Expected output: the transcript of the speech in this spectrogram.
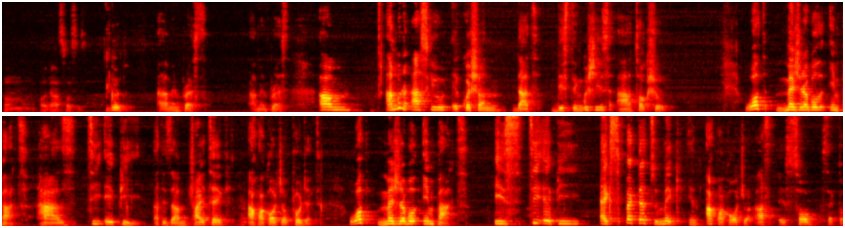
from other sources. Good. I'm impressed. I'm impressed. Um, I'm going to ask you a question that distinguishes our talk show. What measurable impact has TAP, that is um, Tritech Aquaculture Project, what measurable impact is TAP expected to make in aquaculture as a sub-sector?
